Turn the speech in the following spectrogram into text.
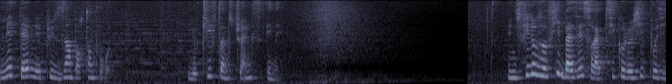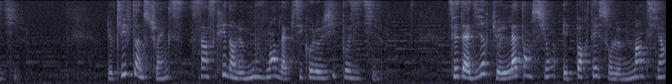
les thèmes les plus importants pour eux. Le Clifton Strengths est né une philosophie basée sur la psychologie positive. Le Clifton Strengths s'inscrit dans le mouvement de la psychologie positive, c'est-à-dire que l'attention est portée sur le maintien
